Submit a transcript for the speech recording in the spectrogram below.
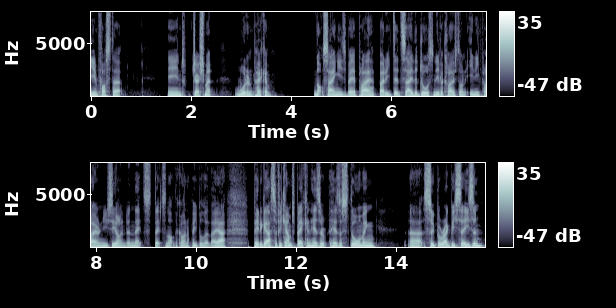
Ian Foster and Joe Schmidt wouldn't pick him. Not saying he's a bad player, but he did say the door's never closed on any player in New Zealand, and that's that's not the kind of people that they are. Pita Gus, if he comes back and has a has a storming uh, Super Rugby season,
